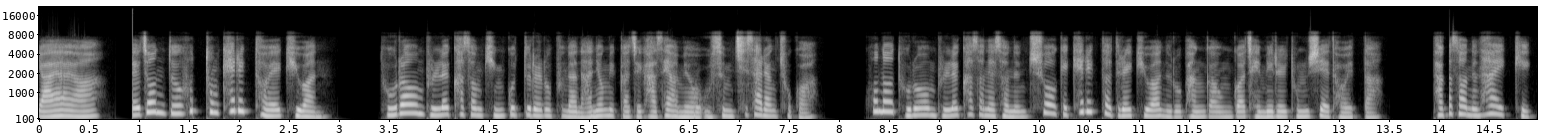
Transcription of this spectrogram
야야야. 레전드 호통 캐릭터의 귀환. 돌아온 블랙하선 김꽃두레로 분한 안영미까지 가세하며 웃음 치사량 초과. 코너 돌아온 블랙하선에서는 추억의 캐릭터들의 귀환으로 반가움과 재미를 동시에 더했다. 박하선은 하이킥,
